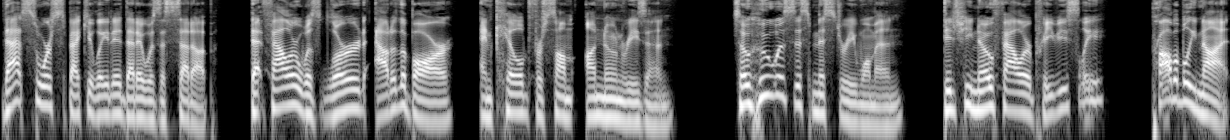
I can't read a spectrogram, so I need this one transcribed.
That source speculated that it was a setup, that Fowler was lured out of the bar and killed for some unknown reason. So, who was this mystery woman? Did she know Fowler previously? Probably not,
